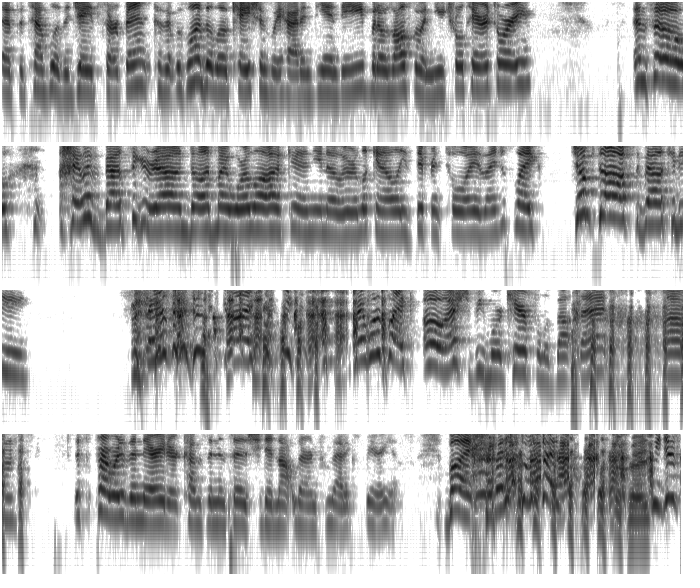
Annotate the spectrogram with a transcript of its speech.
at the Temple of the Jade Serpent because it was one of the locations we had in D and D, but it was also in neutral territory. And so I was bouncing around on my warlock, and you know we were looking at all these different toys. I just like jumped off the balcony, sailed through the sky. I was like, "Oh, I should be more careful about that." Um, this is part where the narrator comes in and says she did not learn from that experience, but but it was right? we just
